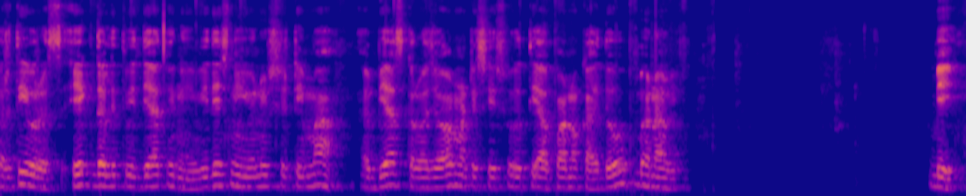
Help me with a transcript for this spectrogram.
પ્રતિ વર્ષ એક દલિત વિદ્યાર્થીને વિદેશની યુનિવર્સિટીમાં અભ્યાસ કરવા જવા માટે શિષ્યવૃત્તિ આપવાનો કાયદો બનાવ્યો. બે.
